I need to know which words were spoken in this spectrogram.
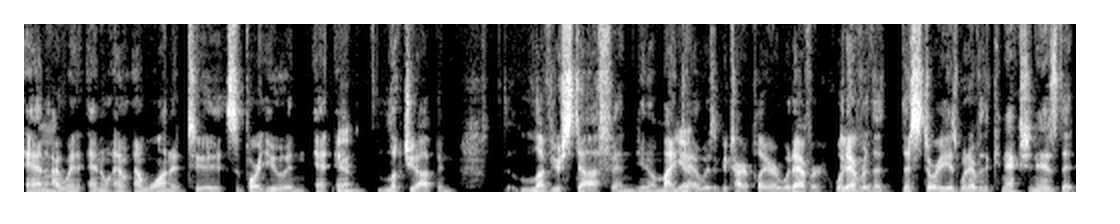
and Wow. I went and, and and wanted to support you and and, Yeah. and looked you up and love your stuff and you know my Yeah. dad was a guitar player or whatever whatever the the story is whatever the connection is that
